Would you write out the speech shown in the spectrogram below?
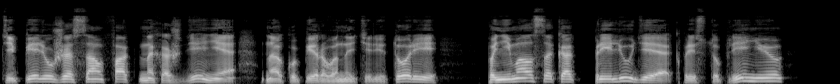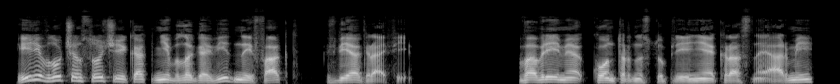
Теперь уже сам факт нахождения на оккупированной территории понимался как прелюдия к преступлению или, в лучшем случае, как неблаговидный факт в биографии. Во время контрнаступления Красной Армии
